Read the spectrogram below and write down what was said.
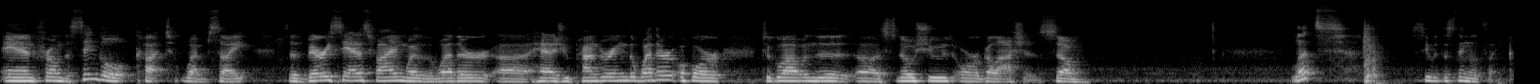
And from the Singlecut website, says very satisfying whether the weather uh, has you pondering the weather or to go out in the uh, snowshoes or galoshes. So let's see what this thing looks like.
